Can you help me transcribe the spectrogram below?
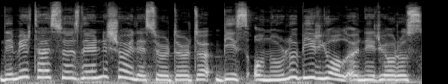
Demirtaş sözlerini şöyle sürdürdü. Biz onurlu bir yol öneriyoruz.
